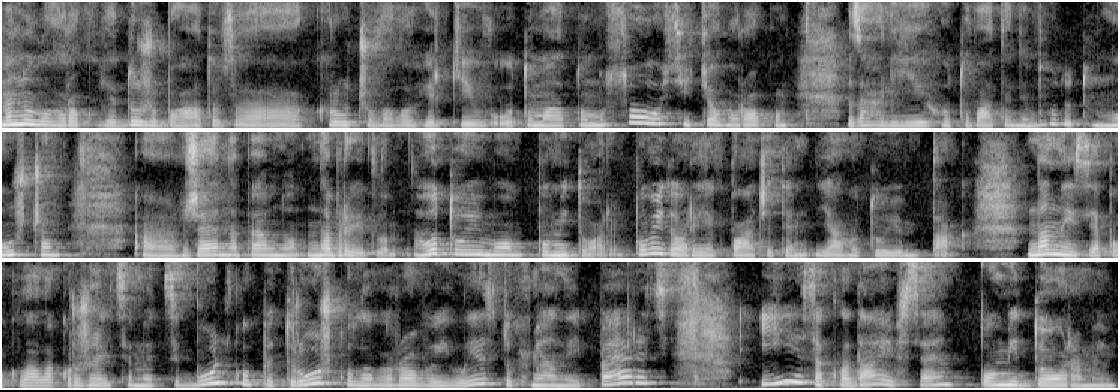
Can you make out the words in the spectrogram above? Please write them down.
Минулого року я дуже багато закручувала огірків у томатному соусі. Цього року взагалі їх готувати не буду, тому що вже, напевно, набридло. Готуємо помідори. Помідори, як бачите, я готую так. На низ я поклала кружельцями цибульку, петрушку, лавровий лист, духмяний перець і закладаю все помідорами.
